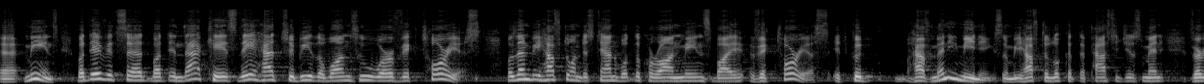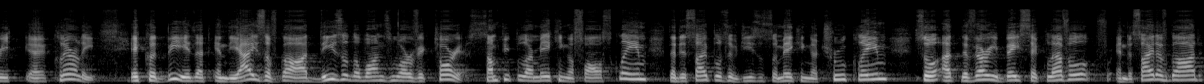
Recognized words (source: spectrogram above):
uh, means. But David said, but in that case, they had to be the ones who were victorious. Well, then we have to understand what the Quran means by victorious. It could have many meanings, and we have to look at the passages very uh, clearly. It could be that in the eyes of God, these are the ones who are victorious. Some people are making a false claim. The disciples of Jesus are making a true claim. So at the very basic level, in the sight of God,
